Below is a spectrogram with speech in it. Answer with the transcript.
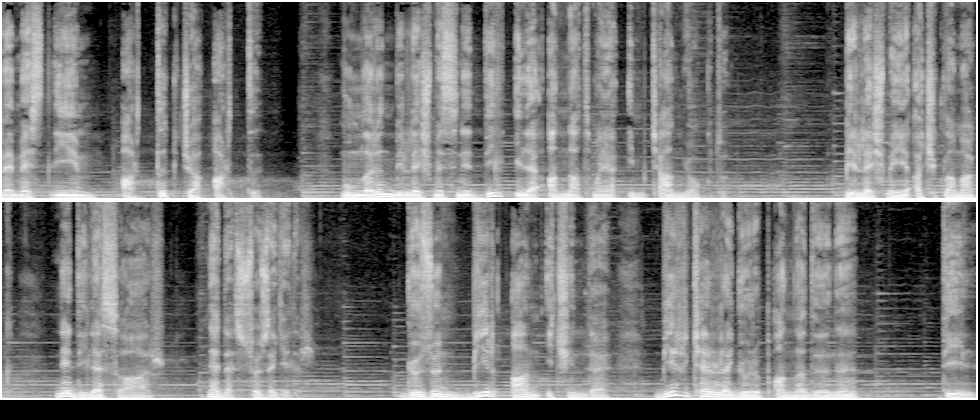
ve mesliğim arttıkça arttı. Mumların birleşmesini dil ile anlatmaya imkan yoktu. Birleşmeyi açıklamak ne dile sığar ne de söze gelir. Gözün bir an içinde bir kere görüp anladığını dil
